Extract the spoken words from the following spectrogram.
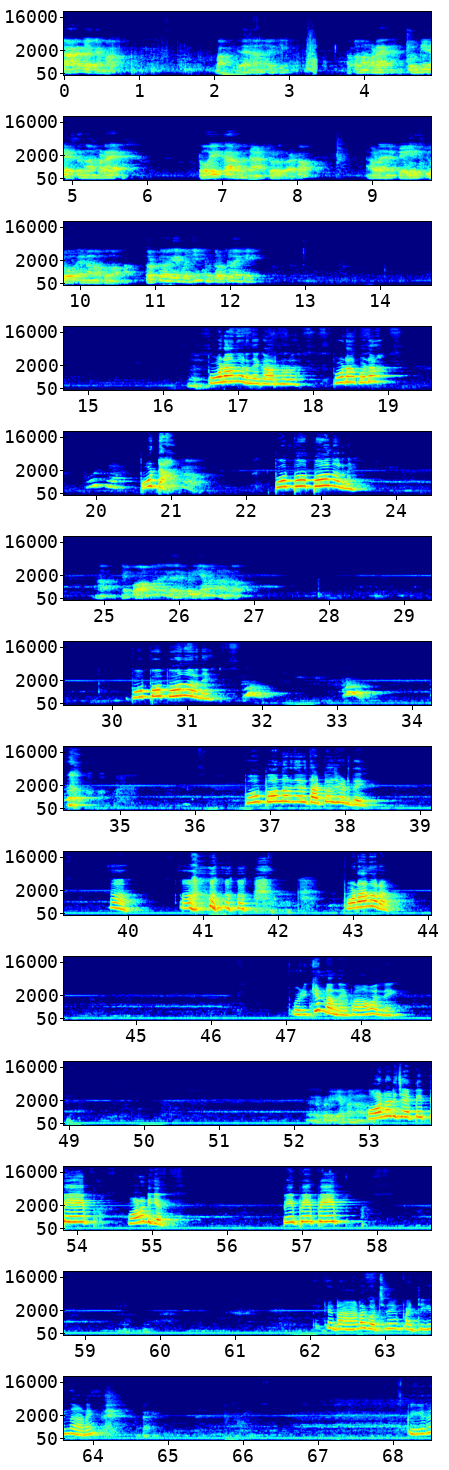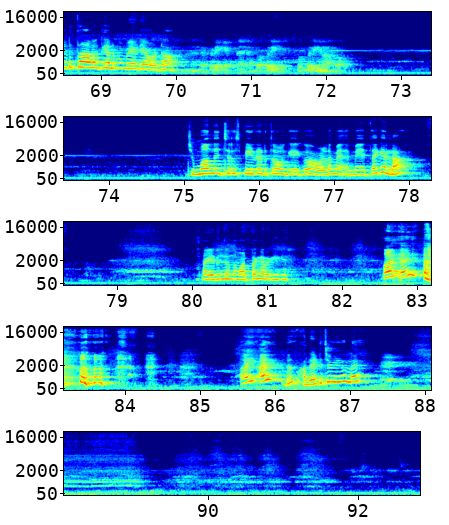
Car കളിക്കാൻ വാ. വാ ഇതെന്നാന്ന് നോക്കി. അപ്പൊ നമ്മുടെ കുഞ്ഞിന്റെ അടുത്ത് നമ്മുടെ ടോയ് കാർ ഒന്ന് കാണിച്ചു കൊടുക്കുക കേട്ടോ അവിടെ അതിനെ പേടിക്കുവോ എന്നാ നമുക്ക് നോക്കാം. തൊട്ട് നോക്കി കുഞ്ഞി ഒന്ന് തൊട്ട് നോക്കി. പോടാന്ന് പറഞ്ഞേ കാറിനോട്. പോടാ പോടാ. പോടാ പോ പോ പോന്ന് പറഞ്ഞേ. ആ നീ പോകാൻ പറഞ്ഞില്ല? നിന്നെ പിടിക്കാൻ പറഞ്ഞോ പോ പോ പോന്ന് പറഞ്ഞേ. പോ പോന്ന് പറഞ്ഞ ഒരു തട്ട് വെച്ച് കൊടുത്തേ. ആ. പോടാന്ന് പറ. തൊഴിക്കണ്ടെന്നേ പാവല്ലേ. ഓണടിച്ചേ പീപ് ഓണടിക്കേ ഓണടിക്ക. പീപ് പീപ് പീപ് ഡാഡ കൊച്ചിനെ പറ്റിക്കുന്നതാണ്. സ്പീഡ് എടുത്ത ആളൊക്കെ ചിലപ്പോൾ പേടിയാവും കേട്ടോ. ചുമ്മാ ഒന്ന് ഇച്ചിരി സ്പീഡ് എടുത്ത് നോക്കിയേക്കോ. അവളുടെ മേ മേത്തേക്കല്ല. സൈഡിൽ ഒന്ന് വട്ടം കറക്കിക്കേ. ഐ ഐ. ഐ ഐ. ഇത് തലയടിച്ച് വീഴല്ലേ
